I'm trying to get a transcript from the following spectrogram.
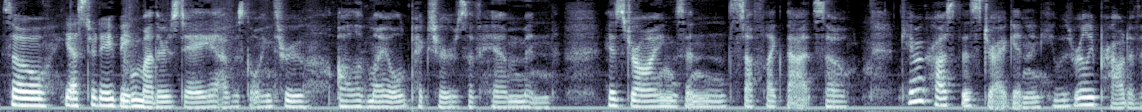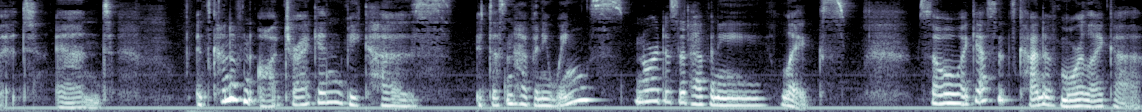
So, yesterday being Mother's Day, I was going through all of my old pictures of him and his drawings and stuff like that. So I came across this dragon and he was really proud of it. And it's kind of an odd dragon because it doesn't have any wings, nor does it have any legs. So I guess it's kind of more like a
